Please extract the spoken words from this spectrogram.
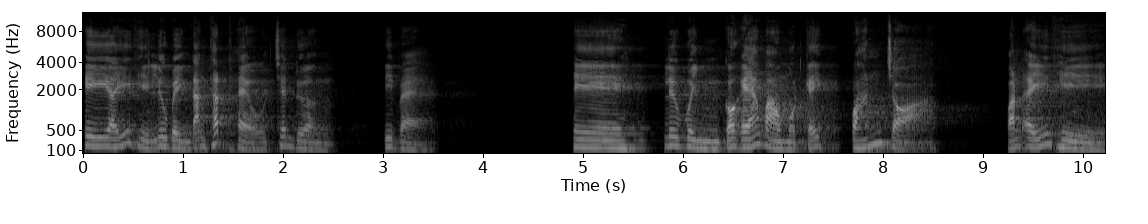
khi ấy thì lưu bình đang thất thểu trên đường đi về. Thì lưu bình có ghé vào một cái quán trọ. Quán ấy thì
